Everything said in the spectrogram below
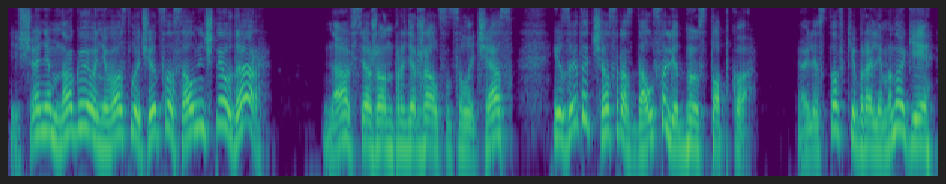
Ещё немного, и у него случится солнечный удар. Но всё же он продержался целый час, и за этот час раздал солидную стопку. А листовки брали многие,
